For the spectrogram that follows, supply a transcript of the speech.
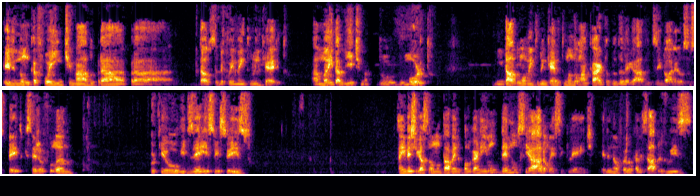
Ele nunca foi intimado para dar o seu depoimento no inquérito. A mãe da vítima, do, do morto, em dado momento do inquérito, mandou uma carta para o delegado dizendo: Olha, eu suspeito que seja Fulano, porque eu ouvi dizer isso, isso e isso. A investigação não estava indo para lugar nenhum, denunciaram esse cliente, ele não foi localizado, o juiz,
